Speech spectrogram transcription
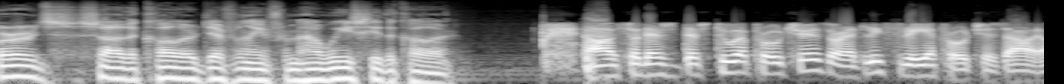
birds saw the color differently from how we see the color? Uh, so there's there's two approaches, or at least three approaches. Uh,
